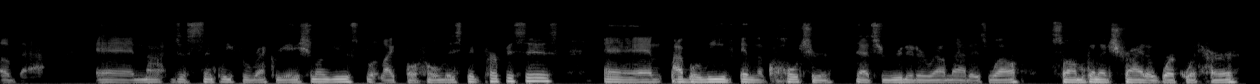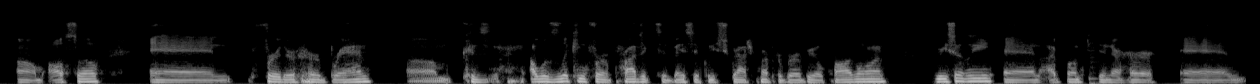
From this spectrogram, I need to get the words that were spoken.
of that, and not just simply for recreational use, but like for holistic purposes. And I believe in the culture that's rooted around that as well. So I'm gonna try to work with her um, also and further her brand because um, I was looking for a project to basically scratch my proverbial claws on recently, and I bumped into her, and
